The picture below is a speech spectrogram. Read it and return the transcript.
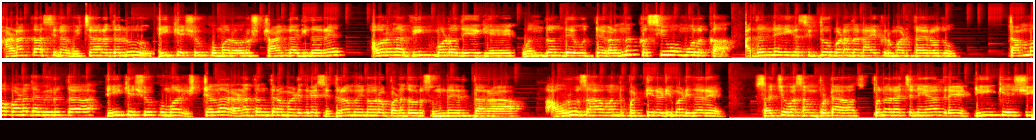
ಹಣಕಾಸಿನ ವಿಚಾರದಲ್ಲೂ ಡಿ ಕೆ ಶಿವಕುಮಾರ್ ಅವರು ಸ್ಟ್ರಾಂಗ್ ಆಗಿದ್ದಾರೆ. ಅವರನ್ನ ವೀಕ್ ಮಾಡೋದು ಹೇಗೆ? ಒಂದೊಂದೇ ಹುದ್ದೆಗಳನ್ನ ಕಸಿಯುವ ಮೂಲಕ. ಅದನ್ನೇ ಈಗ ಸಿದ್ದು ಬಣದ ನಾಯಕರು ಮಾಡ್ತಾ ಇರೋದು. ತಮ್ಮ ಬಣದ ವಿರುದ್ಧ ಡಿ ಕೆ ಶಿವಕುಮಾರ್ ಇಷ್ಟೆಲ್ಲ ರಣತಂತ್ರ ಮಾಡಿದ್ರೆ ಸಿದ್ದರಾಮಯ್ಯನವರ ಬಣದವರು ಸುಮ್ಮನೆ ಇರ್ತಾರಾ? ಅವರು ಸಹ ಒಂದು ಪಟ್ಟಿ ರೆಡಿ ಮಾಡಿದ್ದಾರೆ. ಸಚಿವ ಸಂಪುಟ ಪುನರಚನೆಯಾದ್ರೆ ಡಿ ಕೆ ಶಿ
